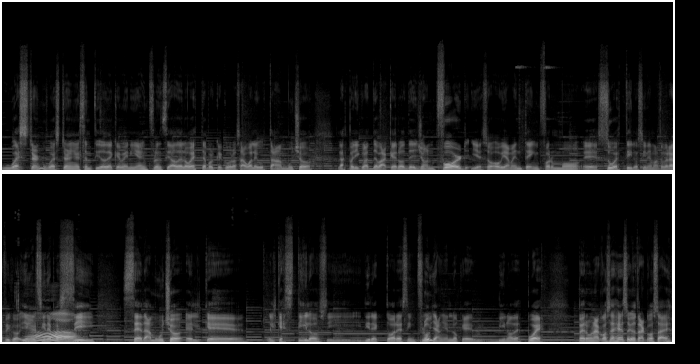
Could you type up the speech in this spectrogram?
western, western en el sentido de que venía influenciado del oeste, porque Kurosawa le gustaban mucho las películas de vaqueros de John Ford, y eso obviamente informó eh, su estilo cinematográfico. Y en el Oh. cine, pues sí, se da mucho el que, el que estilos y directores influyan en lo que vino después. Pero una cosa es eso y otra cosa es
